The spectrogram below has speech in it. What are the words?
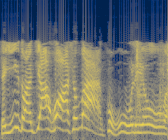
这一段佳话是万古流啊。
